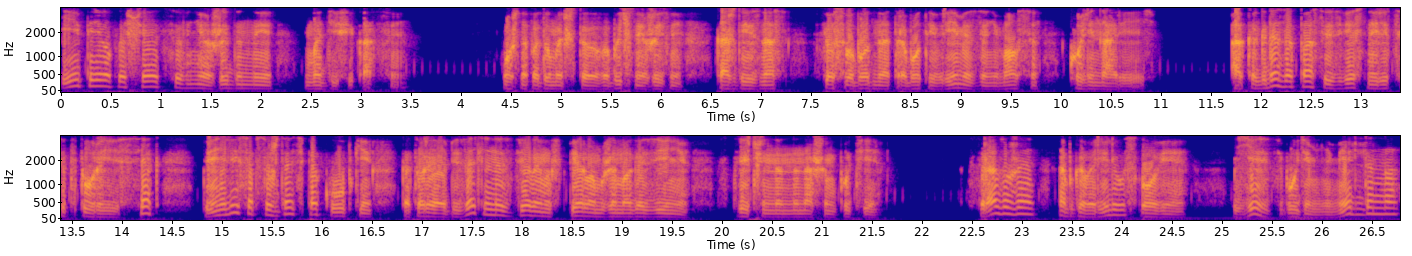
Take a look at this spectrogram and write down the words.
и перевоплощаются в неожиданные модификации. Можно подумать, что в обычной жизни каждый из нас все свободное от работы время занимался кулинарией. А когда запас известной рецептуры иссяк, принялись обсуждать покупки, которые обязательно сделаем в первом же магазине, встреченном на нашем пути. Сразу же обговорили условия. Есть будем немедленно,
